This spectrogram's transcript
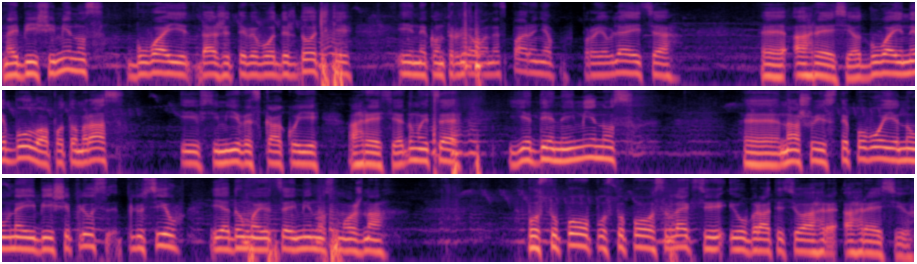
найбільший мінус буває, навіть ти виводиш дочки і неконтрольоване спарення проявляється е, агресія. От буває не було, а потім раз і в сім'ї вискакує агресія. Я думаю, це єдиний мінус е, нашої степової, ну в неї більше плюс, плюсів. І я думаю, цей мінус можна поступово-поступово селекцію і убрати цю агресію.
